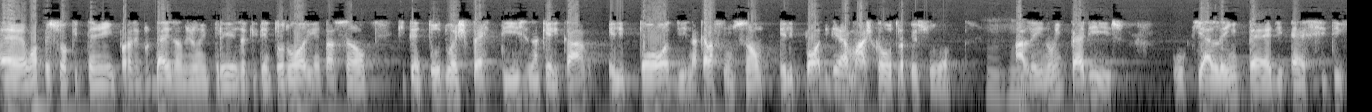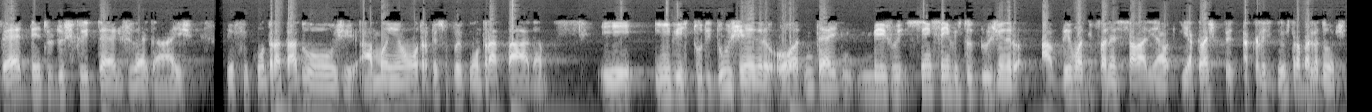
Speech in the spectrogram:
é, uma pessoa que tem, por exemplo, 10 anos numa empresa, que tem toda uma orientação, que tem toda uma expertise naquele cargo, ele pode, naquela função, ele pode ganhar mais que a outra pessoa. Uhum. A lei não impede isso. O que a lei impede é se tiver dentro dos critérios legais, eu fui contratado hoje, amanhã outra pessoa foi contratada, e em virtude do gênero, ou até mesmo sem ser em virtude do gênero, haver uma diferença salarial e aquelas, aqueles dois trabalhadores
